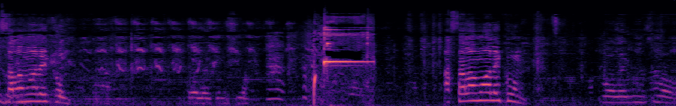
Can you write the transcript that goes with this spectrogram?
আসসালামু আলাইকুম। আসসালামু আলাইকুম। ওয়ালাইকুম সালাম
